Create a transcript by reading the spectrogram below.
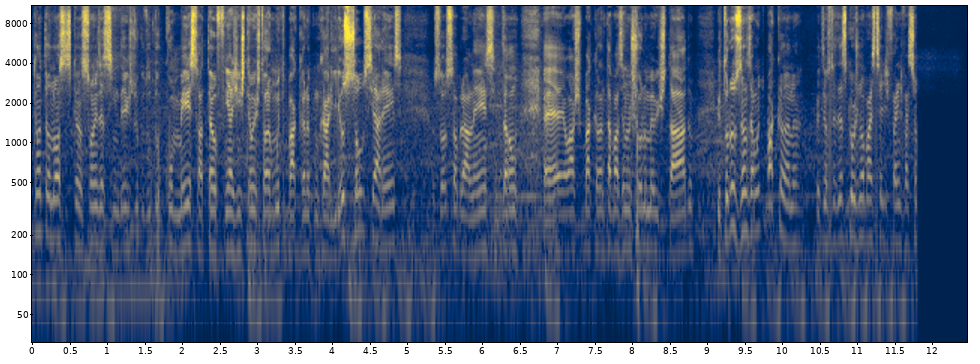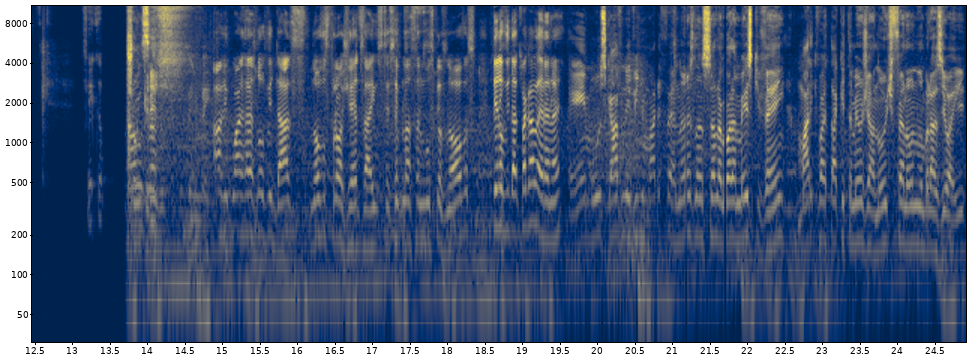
Cantam nossas canções assim desde o do, do começo até o fim. A gente tem uma história muito bacana com o Cariri. Eu sou cearense, eu sou sobralense, então é, eu acho bacana estar fazendo um show no meu estado. E todos os anos é muito bacana. Eu tenho certeza que hoje não vai ser diferente, vai ser Fica um show incrível. Ave, quais as novidades, novos projetos aí, você sempre lançando músicas novas. Tem novidade pra galera, né? Tem música Ave Neville e Mari Fernandes lançando agora mês que vem. Mari que vai estar aqui também hoje à noite, fenômeno no Brasil aí.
